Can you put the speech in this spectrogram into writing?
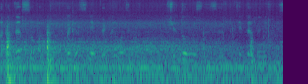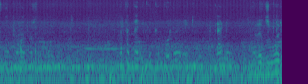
А когда особо пойдет снег, тогда вот чуть дом не снесло, пятиэтажный не снесло, то, что было. А так-то они как горные реки, камень. Рыбное водичка. море,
